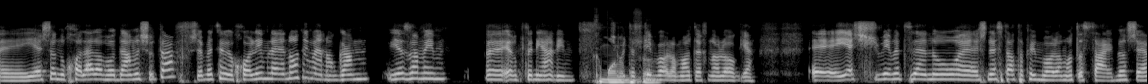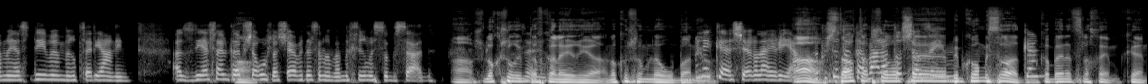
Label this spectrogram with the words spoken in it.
אה, יש לנו חלל עבודה משותף, שבעצם יכולים ליהנות ממנו גם יזמים הרצליאנים. שמתעסקים בעולמות טכנולוגיה. אה, יש יושבים אצלנו אה, שני סטארט-אפים בעולמות הסייבר שהם מייסדים הם הרצליאנים. אז יש להם את אה. האפשרות לשבת אצלנו במחיר מסובסד. אה, שלא קשורים זה- דווקא לעירייה, לא קשורים בלי לאורבניות. קשר לעירייה. אה, זה פשוט סטארט-אפ שרוצה. במקום משרד, כן. מקבל אצלכם, כן.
